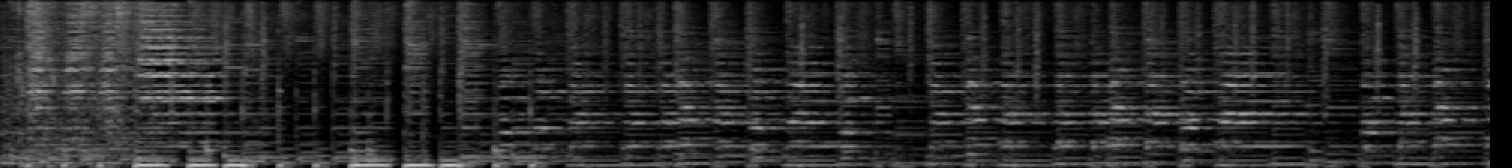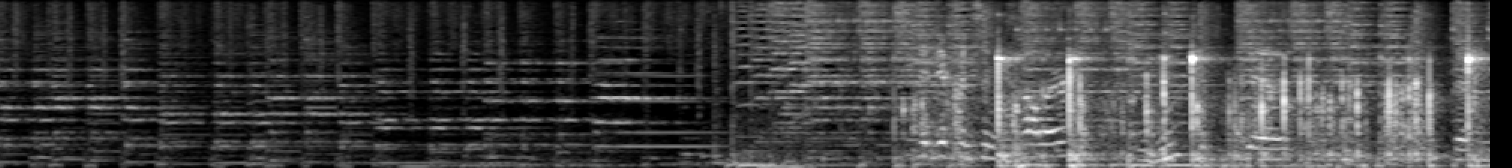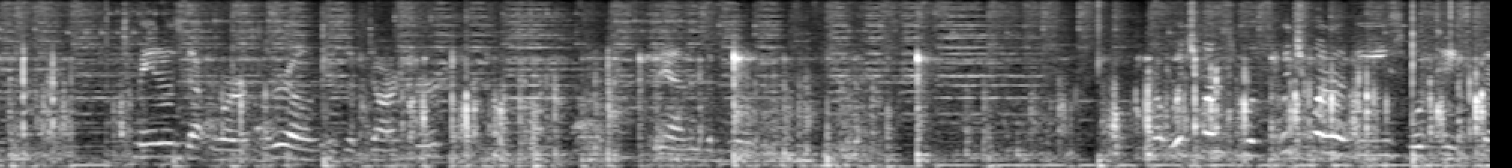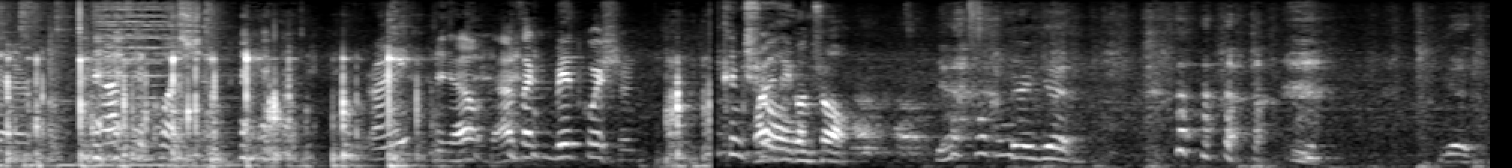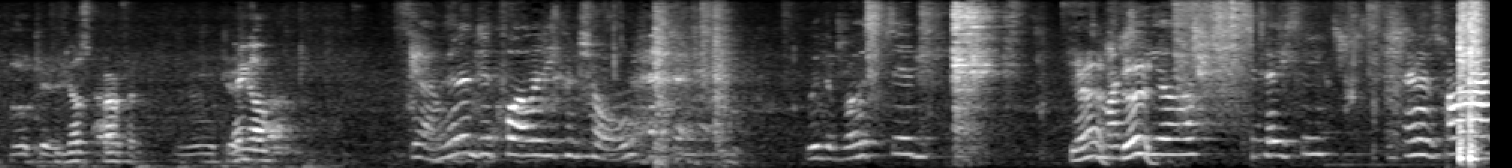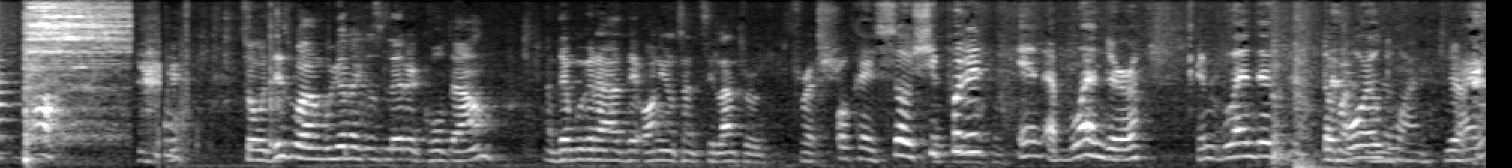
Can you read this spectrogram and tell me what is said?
The difference in color. The, the tomatoes that were grilled is a darker than the blue. But which ones will, which one of these will taste better? That's the question, right? Yeah, that's a big question. Quality Control. control. Yeah. Very good. good. Okay. Just perfect. Okay. There you go. So I'm gonna do quality control with the roasted Yeah, it's good. tomatillo. Tasty. And it's hot. Oh. So with this one, we're gonna just let it cool down, and then we're gonna add the onions and cilantro fresh. Okay, so she put it in a blender and blended the boiled one, Yeah. right?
